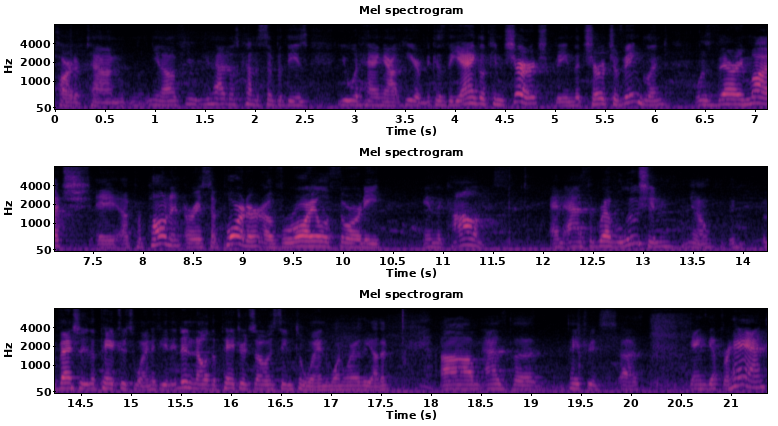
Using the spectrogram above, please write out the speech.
part of town. You know, if you, you had those kind of sympathies, you would hang out here because the Anglican Church, being the Church of England, was very much a, a proponent or a supporter of royal authority in the colonies. And as the revolution, you know, eventually the Patriots win. If you didn't know, the Patriots always seem to win one way or the other. Um, as the Patriots uh, gained the upper hand,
